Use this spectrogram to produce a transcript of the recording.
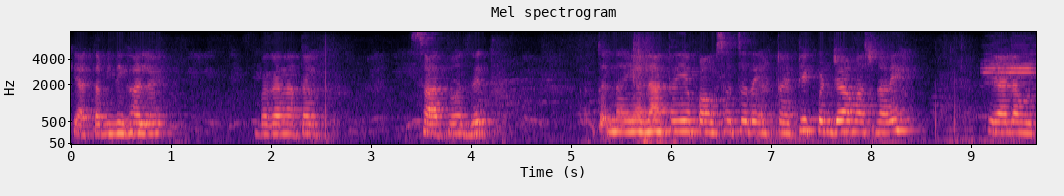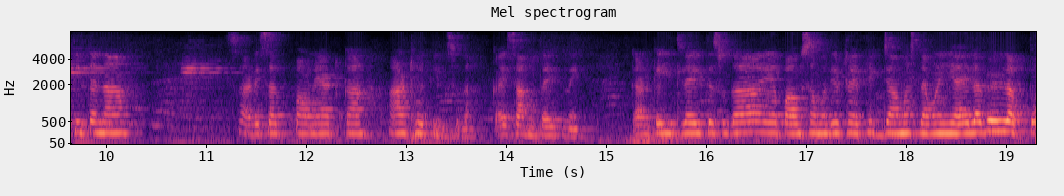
की आता मी निघालो आहे बघा ना आता सात वाजलेत. त्यांना यायला आता या पावसाचं रे- ट्रॅफिक पण जाम असणार आहे. यायला होतील त्यांना साडेसात पावणे आठ का आठ होतील सुद्धा. काही सांगता येत नाही. कारण की इथल्या इथं सुद्धा या पावसामध्ये ट्रॅफिक जाम असल्यामुळे यायला वेळ लागतो.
